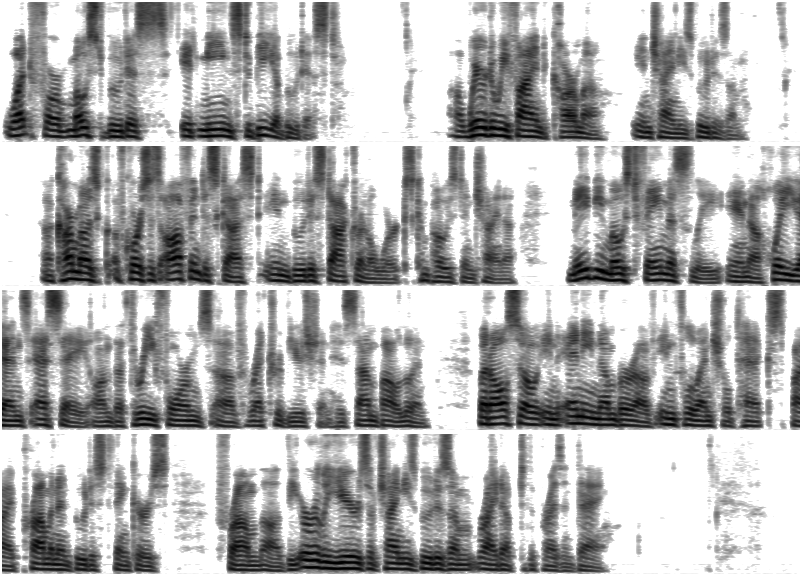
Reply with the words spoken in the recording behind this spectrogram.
what, for most Buddhists, it means to be a Buddhist. Uh, where do we find karma in Chinese Buddhism? Uh, karma, is, of course, is often discussed in Buddhist doctrinal works composed in China, maybe most famously in uh, Huiyuan's essay on the three forms of retribution, his Sanbao Lun, but also in any number of influential texts by prominent Buddhist thinkers from uh, the early years of Chinese Buddhism right up to the present day.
